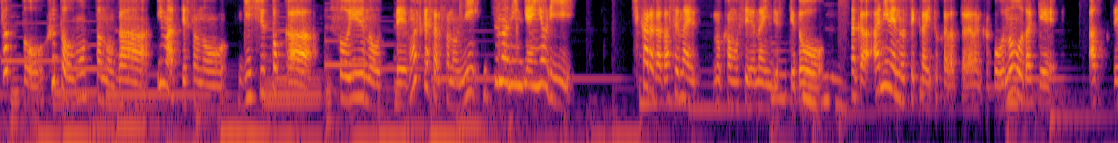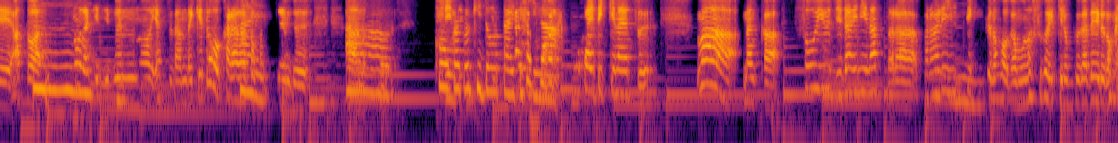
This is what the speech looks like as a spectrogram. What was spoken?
ちょっとふと思ったのが今ってその義手とかそういうのってもしかしたらそのに普通の人間より力が出せないのかもしれないんですけど、うんうんなんかアニメの世界とかだったらなんかこう脳だけあってあとは脳だけ自分のやつなんだけど体とか全部、あー広角機動体的な。的なやつはなんかそういう時代になったらパラリンピックの方がものすごい記録が出るのか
